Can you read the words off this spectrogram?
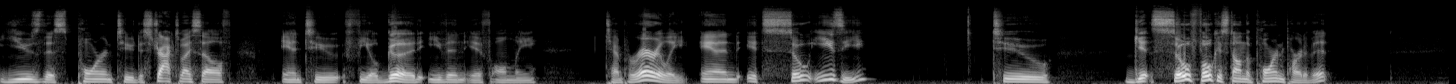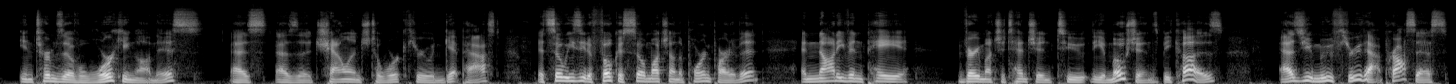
use this porn to distract myself and to feel good, even if only temporarily. And it's so easy to get so focused on the porn part of it in terms of working on this as as a challenge to work through and get past. It's so easy to focus so much on the porn part of it and not even pay very much attention to the emotions because as you move through that process,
